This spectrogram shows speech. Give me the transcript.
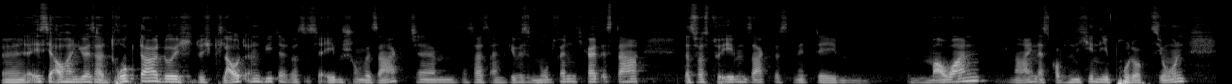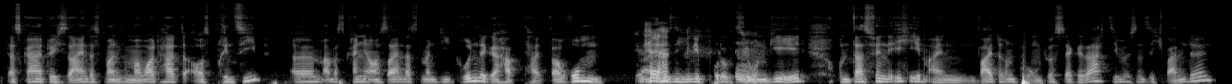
Äh, da ist ja auch ein gewisser Druck da durch, durch Cloud-Anbieter, du hast es ja eben schon gesagt. Ähm, das heißt, eine gewisse Notwendigkeit ist da. Das, was du eben sagtest mit dem Mauern, Nein, das kommt nicht in die Produktion. Das kann natürlich sein, dass man gemauert hat aus Prinzip, ähm, aber es kann ja auch sein, dass man die Gründe gehabt hat, warum ja. es nicht in die Produktion mhm. geht. Und das finde ich eben einen weiteren Punkt. Du hast ja gesagt, sie müssen sich wandeln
